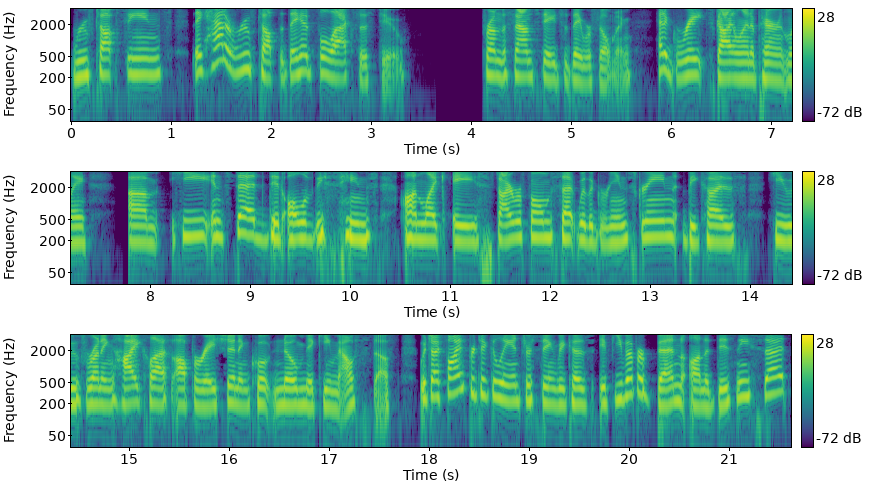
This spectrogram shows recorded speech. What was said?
rooftop scenes. They had a rooftop that they had full access to from the soundstage that they were filming. Had a great skyline, apparently. Um, he instead did all of these scenes on like a styrofoam set with a green screen because he was running high class operation and quote no Mickey Mouse stuff, which I find particularly interesting because if you've ever been on a Disney set,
